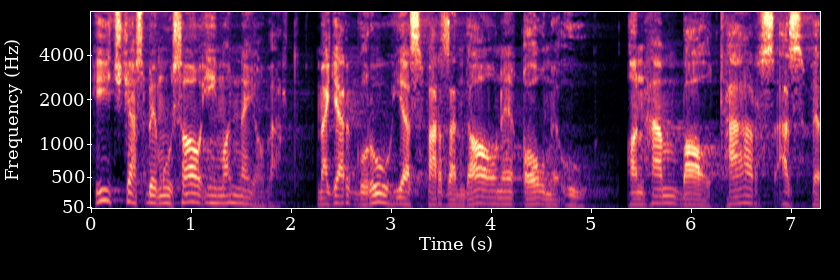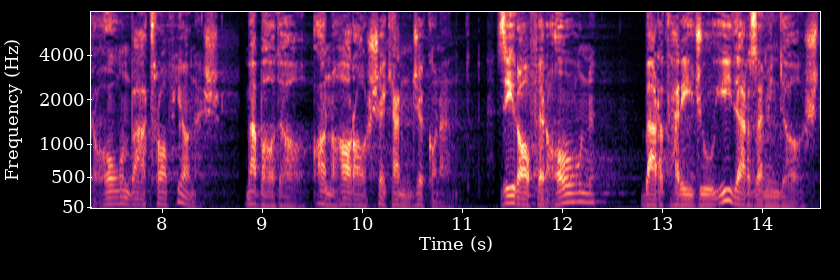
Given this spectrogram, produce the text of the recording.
هیچ کس به موسی ایمان نیاورد مگر گروهی از فرزندان قوم او. آن هم با ترس از فرعون و اطرافیانش. مبادا آنها را شکنجه کنند. زیرا فرعون برتری جویی در زمین داشت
